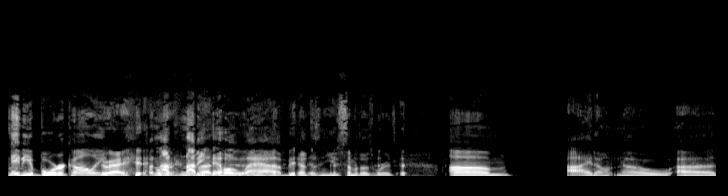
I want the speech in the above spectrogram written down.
maybe a border collie, Right. But not not a yeah. lab. You know, doesn't use some of those words. Um, I don't know. Uh,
